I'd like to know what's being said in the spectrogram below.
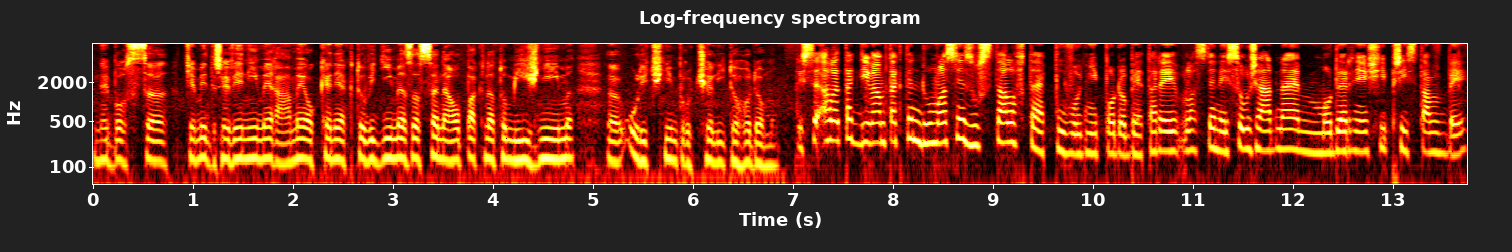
nebo s těmi dřevěnými rámy oken, jak to vidíme zase naopak na tom jižním eh, uličním průčelí toho domu. Když se ale tak dívám, tak ten dům vlastně zůstal v té původní podobě. Tady vlastně nejsou žádné modernější přístavby.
